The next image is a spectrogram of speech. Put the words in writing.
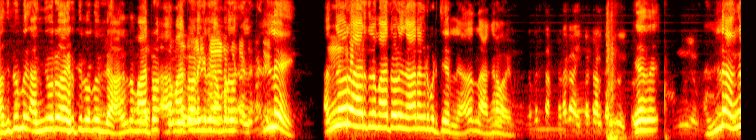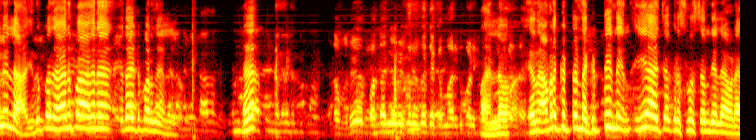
അതിനൊന്നും അഞ്ഞൂറ് ആയിരത്തിലൊന്നും ഇല്ല. അതിന്റെ മാറ്റം മാറ്റമാണെങ്കിൽ നമ്മൾ അല്ലേ അഞ്ഞൂറ് ആയിരത്തിന് മാറ്റമാണെങ്കിൽ ഞാൻ അങ്ങോട്ട് പിടിച്ചു തരില്ല. അതെന്താ അങ്ങനെ പറയുന്നത് ഏത്? അല്ല അങ്ങനെയല്ല. ഇതിപ്പോ ഞാനിപ്പോ അങ്ങനെ ഇതായിട്ട് പറഞ്ഞല്ലോ അവിടെ കിട്ടണ്ടേ? കിട്ടിണ്ട് ഈ ആഴ്ച ക്രിസ്മസ് ചന്തയല്ലേ അവിടെ?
